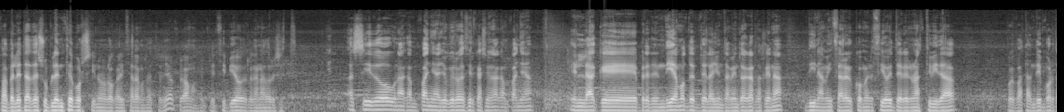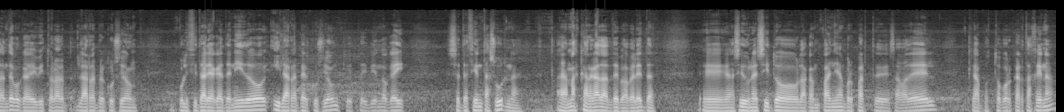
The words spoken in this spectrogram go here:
papeletas de suplente por si no localizáramos a este señor. Pero vamos, en principio el ganador es este. Ha sido una campaña, yo quiero decir que ha sido una campaña en la que pretendíamos desde el Ayuntamiento de Cartagena dinamizar el comercio y tener una actividad pues bastante importante porque habéis visto la, la repercusión publicitaria que ha tenido y la repercusión que estáis viendo que hay 700 urnas, además cargadas de papeletas. Eh, ha sido un éxito la campaña por parte de Sabadell, que apostó por Cartagena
